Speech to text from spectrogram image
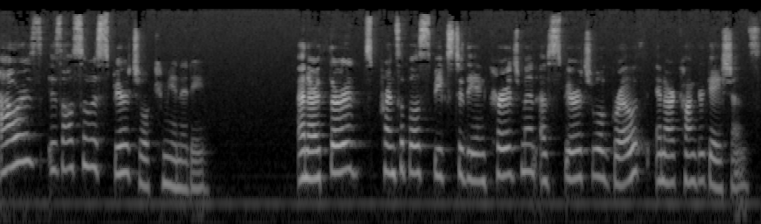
Ours is also a spiritual community. And our third principle speaks to the encouragement of spiritual growth in our congregations.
